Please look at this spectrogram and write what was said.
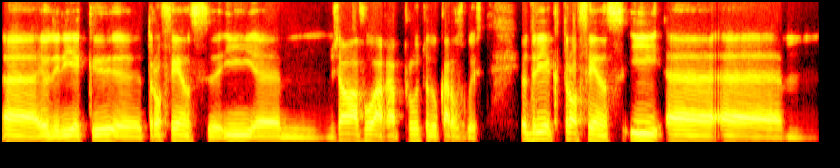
uh, eu diria que uh, Trofense e... Já lá vou à pergunta do Carlos Luís. Eu diria que Trofense e... Uh,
